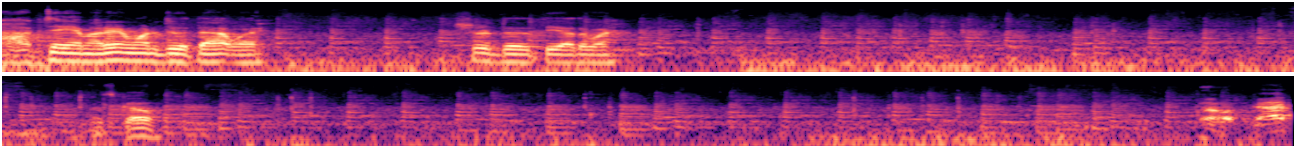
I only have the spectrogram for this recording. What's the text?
Oh, damn, I didn't want to do it that way. Should have did it the other way. Let's go. Oh, God.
